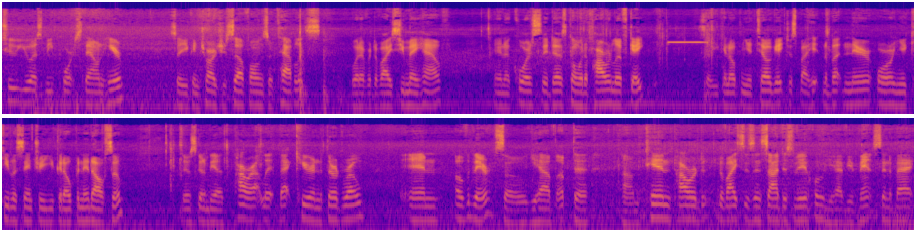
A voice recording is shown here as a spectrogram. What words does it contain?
two USB ports down here so you can charge your cell phones or tablets, whatever device you may have. And of course, it does come with a power lift gate. So you can open your tailgate just by hitting the button there, or in your keyless entry, you could open it also. There's going to be a power outlet back here in the third row and over there. So you have up to um, 10 power devices inside this vehicle. You have your vents in the back,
